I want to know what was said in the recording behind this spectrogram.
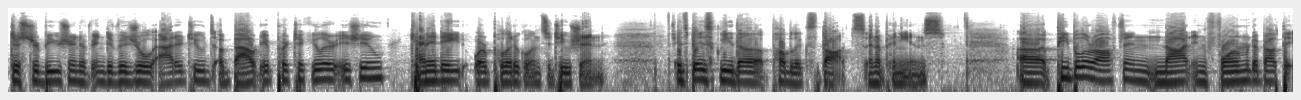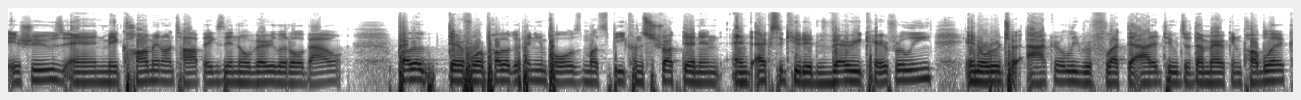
distribution of individual attitudes about a particular issue, candidate, or political institution. It's basically the public's thoughts and opinions. Uh, people are often not informed about the issues and may comment on topics they know very little about. Public, therefore, public opinion polls must be constructed and, and executed very carefully in order to accurately reflect the attitudes of the American public.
